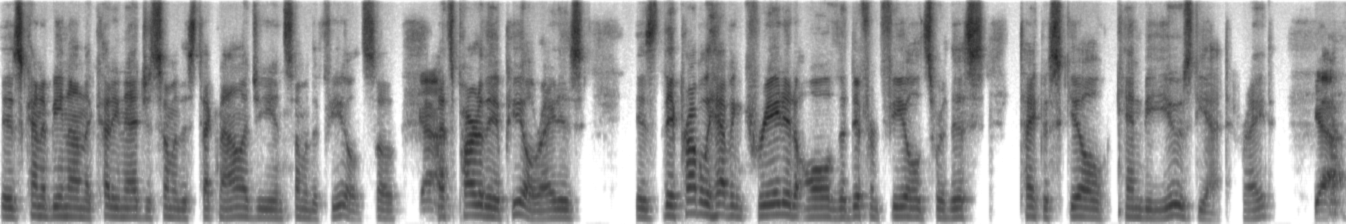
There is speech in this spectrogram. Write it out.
is kind of being on the cutting edge of some of this technology and some of the fields. So yeah. that's part of the appeal, right? Is is they probably haven't created all the different fields where this type of skill can be used yet, right? Yeah.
